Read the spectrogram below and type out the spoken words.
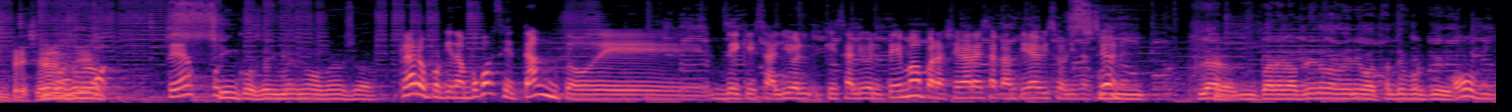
Impresionante. más o menos ¿Te das cinco o seis meses más o menos ya. Claro, porque tampoco hace tanto de, de que, salió el, que salió el tema para llegar a esa cantidad de visualizaciones. Claro, y para la plena también es bastante porque... Obvio.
